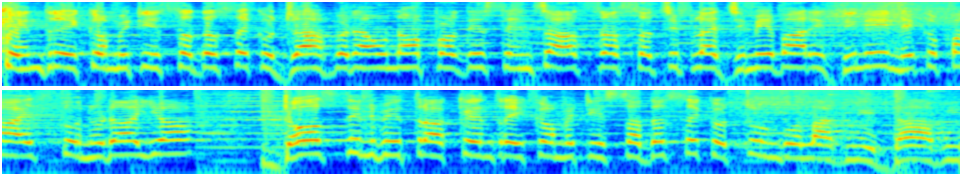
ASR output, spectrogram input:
केन्द्रीय कमिटी सदस्यको ड्राफ्ट बनाउन प्रदेश इन्चार्ज र सचिवलाई जिम्मेवारी दिने नेकपा यसको निर्णय। दस दिनभित्र केन्द्रीय कमिटी सदस्यको टुङ्गो लाग्ने दावी।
